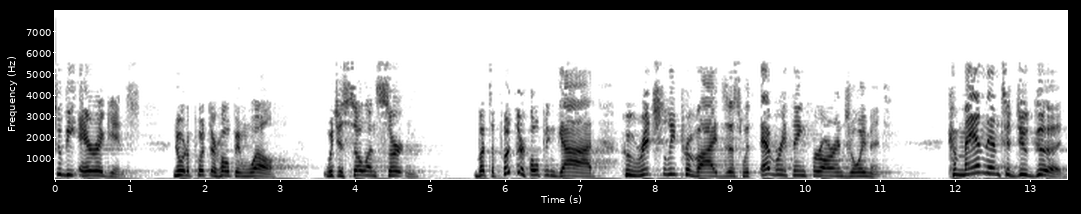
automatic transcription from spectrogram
to be arrogant, nor to put their hope in wealth, which is so uncertain, but to put their hope in God, who richly provides us with everything for our enjoyment. Command them to do good,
